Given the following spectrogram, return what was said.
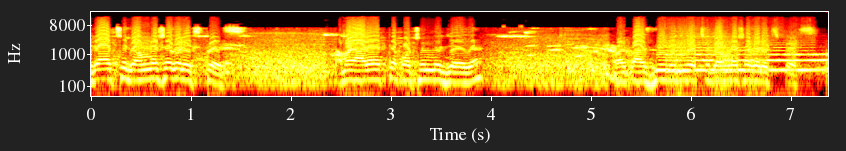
এটা হচ্ছে গঙ্গাসাগর এক্সপ্রেস। আমার আরও একটা পছন্দের জায়গা। আমার পাশ দিয়ে বেরিয়ে যাচ্ছে গঙ্গাসাগর এক্সপ্রেস।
